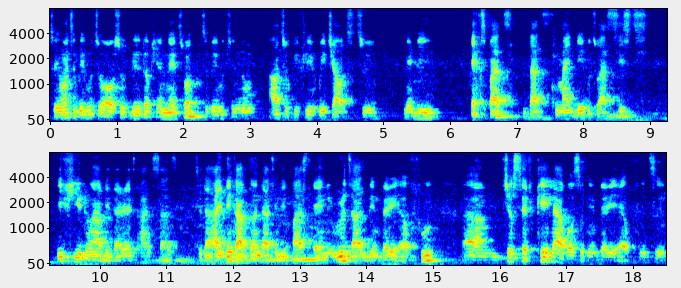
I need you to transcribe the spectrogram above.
So you want to be able to also build up your network to be able to know how to quickly reach out to maybe experts that might be able to assist if you don't have the direct answers to that. I think I've done that in the past and Ruth has been very helpful. Um, Joseph Kayla have also been very helpful too.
